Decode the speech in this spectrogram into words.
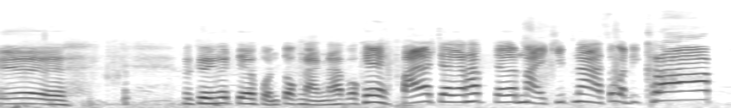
เออเมื่อคืนก็เจอฝนตกหนักนะครับ โอเค ไปแล้วเจอกันครับ เจอกันใหม่คลิปหน้า สวัสดีครับ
